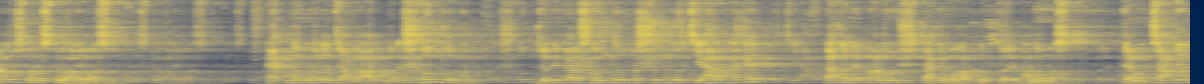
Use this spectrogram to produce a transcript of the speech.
মানুষ মানুষকে ভালোবাসে। এক নম্বর হলো জামাল মানে সৌন্দর্য যদি কারও সৌন্দর্য, সুন্দর চেহারা থাকে, তাহলে মানুষ তাকে মহাব্বত করে, ভালোবাসে। যেমন চাঁদের,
